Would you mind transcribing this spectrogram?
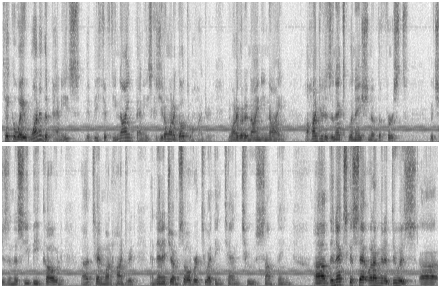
Take away one of the pennies, it'd be 59 pennies because you don't want to go to 100. You want to go to 99. 100 is an explanation of the first, which is in the CB code uh, 10100, and then it jumps over to I think 102 something. Uh, the next cassette, what I'm going to do is, uh,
